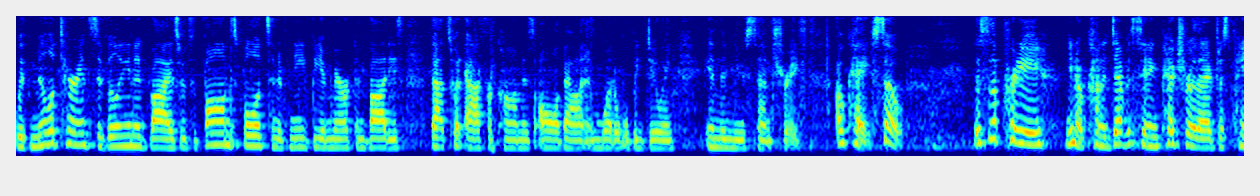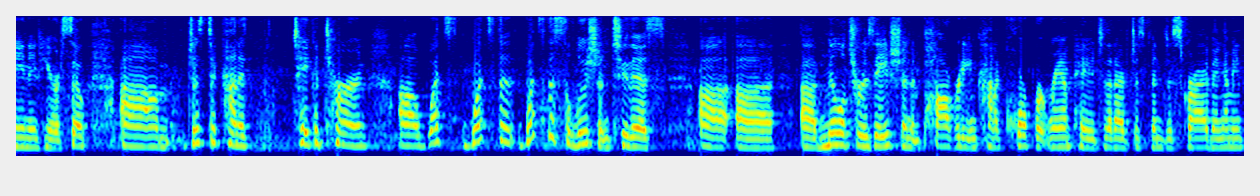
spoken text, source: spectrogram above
with military and civilian advisors, with bombs, bullets, and if need be, American bodies. That's what AFRICOM is all about and what it will be doing in the new century. Okay, so this is a pretty, you know, kind of devastating picture that I've just painted here. So, um, just to kind of take a turn, uh, what's what's the what's the solution to this uh, uh, uh, militarization and poverty and kind of corporate rampage that I've just been describing. I mean,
